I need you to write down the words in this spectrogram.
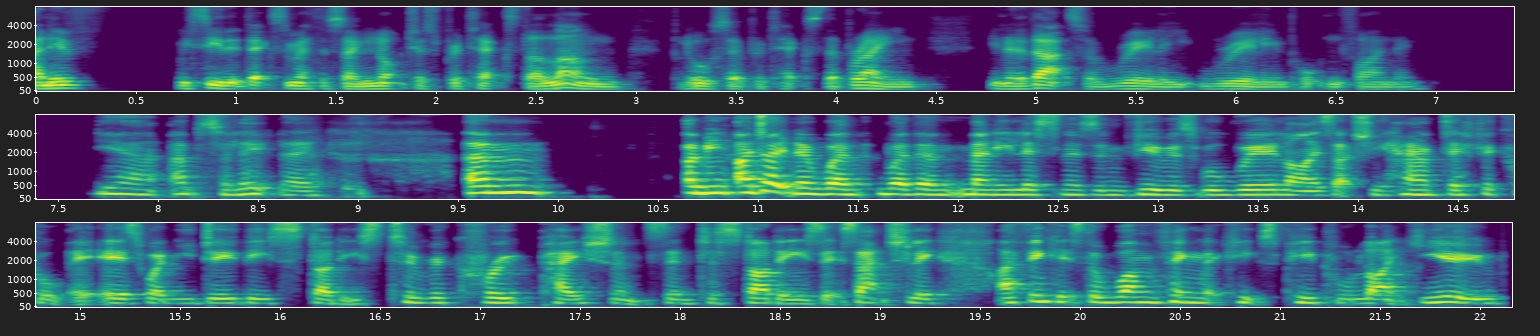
And if we see that dexamethasone not just protects the lung but also protects the brain you know that's a really really important finding. Yeah absolutely. Um I mean, I don't know when, whether many listeners and viewers will realise actually how difficult it is when you do these studies to recruit patients into studies. It's actually, I think it's the one thing that keeps people like you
